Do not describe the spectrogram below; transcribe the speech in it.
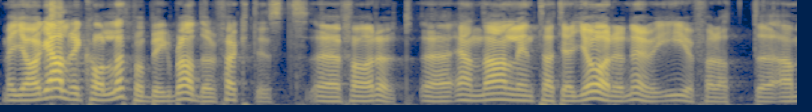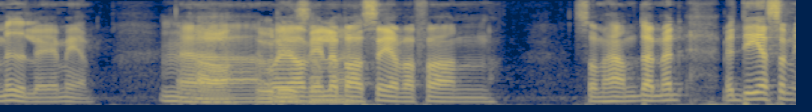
Men jag har aldrig kollat på Big Brother faktiskt, eh, förut. Eh, enda anledningen till att jag gör det nu är ju för att eh, Amelia är med. Mm. Eh, Ja, och jag ville bara se vad fan som hände. Men, men det, som,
